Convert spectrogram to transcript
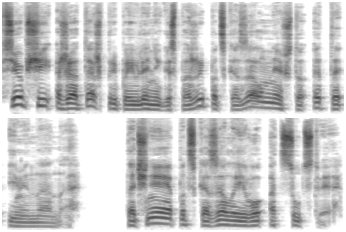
Всеобщий ажиотаж при появлении госпожи подсказал мне, что это именно она. Точнее, подсказало его отсутствие.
